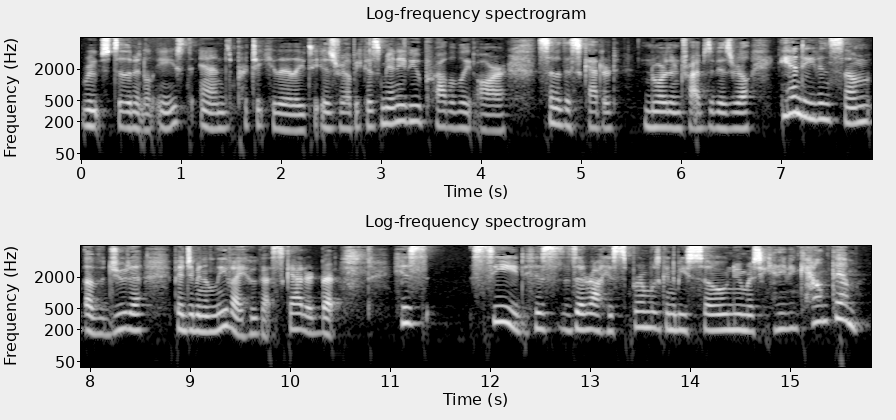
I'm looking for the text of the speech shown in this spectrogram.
roots to the Middle East and particularly to Israel, because many of you probably are some of the scattered northern tribes of Israel and even some of Judah, Benjamin, and Levi who got scattered. But his seed, his zerah, his sperm was going to be so numerous you can't even count them.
